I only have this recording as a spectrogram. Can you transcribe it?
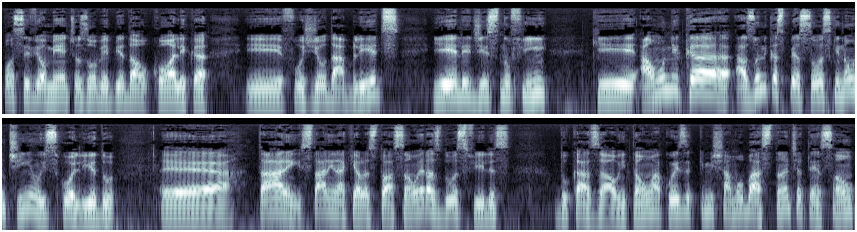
possivelmente usou bebida alcoólica e fugiu da blitz. E ele disse no fim que a única, as únicas pessoas que não tinham escolhido é, tarem, estarem naquela situação eram as duas filhas do casal. Então, uma coisa que me chamou bastante atenção.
